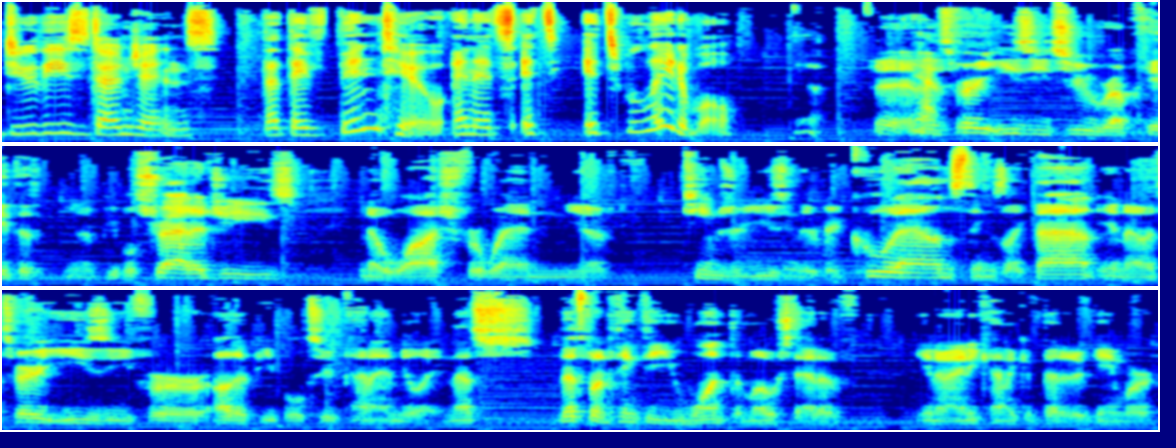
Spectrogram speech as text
do these dungeons that they've been to, and it's it's it's relatable. Yeah. And Yeah. it's very easy to replicate the you know people's strategies. You know, watch for when you know teams are using their big cooldowns, things like that. You know, it's very easy for other people to kind of emulate, and that's that's what I think that you want the most out of you know any kind of competitive game where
